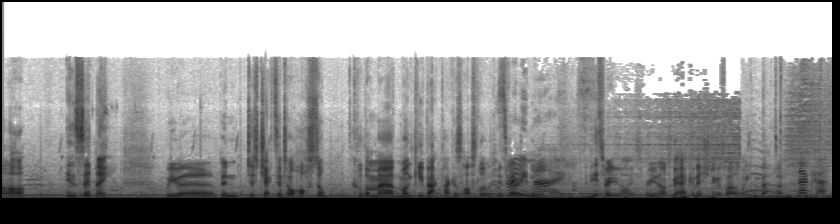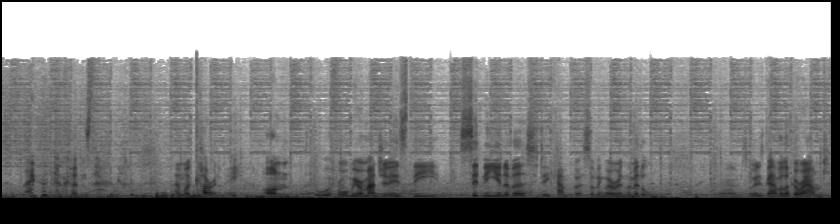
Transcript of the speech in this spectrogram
Are in Sydney. We've uh, been just checked into a hostel called the Mad Monkey Backpackers Hostel, which is It's very really cool. nice. It's really nice, really nice. We've got air conditioning as well, even better. No curtains though. No curtains there. And we're currently on, from what we imagine, is the Sydney University campus. I think we're in the middle. Um, so we're just gonna have a look around.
